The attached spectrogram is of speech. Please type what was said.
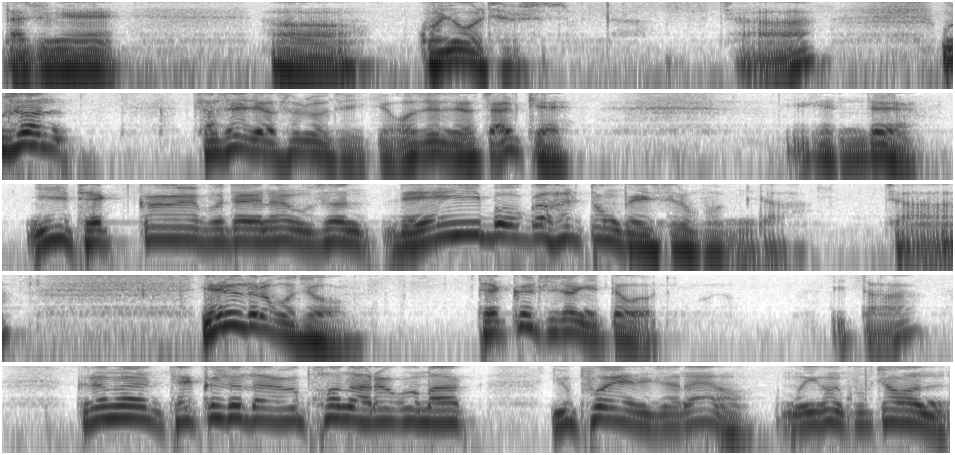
나중에 어 곤욕을 치를 수 있습니다. 자, 우선 자세히 제가 설명드릴게요. 어제는 제가 짧게 얘기했는데 이 댓글 부대는 우선 네이버가 활동 베이스로 봅니다. 자, 예를 들어 보죠. 댓글 지정이 있다고 있다. 그러면 댓글도 다르고 퍼 나르고 막 유포해야 되잖아요. 뭐 이건 국정원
